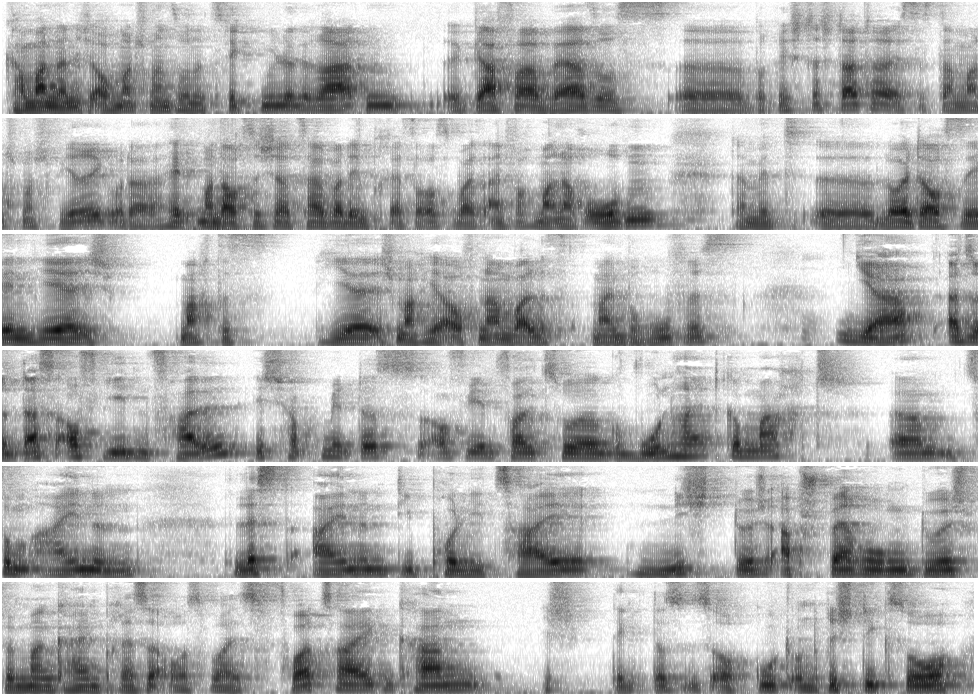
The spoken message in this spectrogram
kann man da nicht auch manchmal in so eine Zwickmühle geraten? Äh, Gaffer versus äh, Berichterstatter, ist es da manchmal schwierig oder hält man da auch sicherheitshalber den Presseausweis einfach mal nach oben, damit äh, Leute auch sehen, hier, ich mache das hier, ich mache hier Aufnahmen, weil es mein Beruf ist? Ja, also das auf jeden Fall. Ich habe mir das auf jeden Fall zur Gewohnheit gemacht. Ähm, zum einen lässt einen die Polizei nicht durch Absperrungen durch, wenn man keinen Presseausweis vorzeigen kann. Ich denke, das ist auch gut und richtig so.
